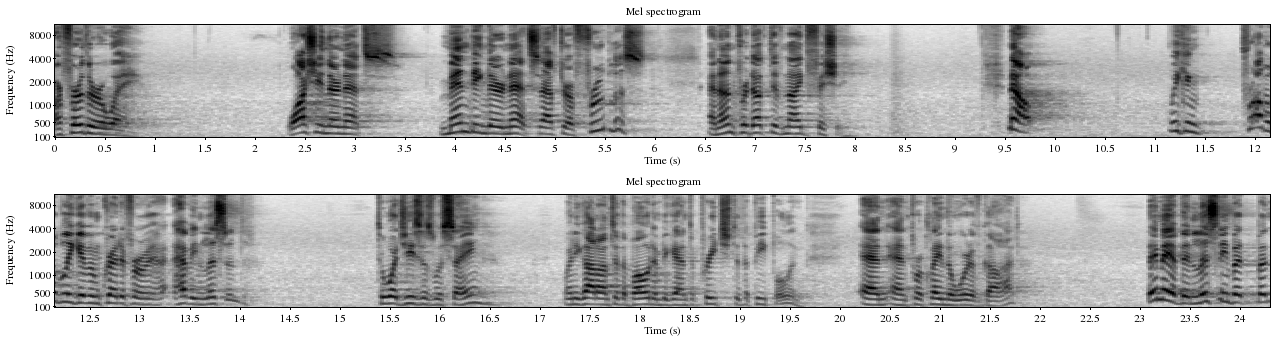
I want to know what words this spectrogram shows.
are further away, washing their nets, mending their nets after a fruitless and unproductive night fishing. Now, we can probably give him credit for having listened to what Jesus was saying when he got onto the boat and began to preach to the people and, and, and proclaim the word of God. They may have been listening, but, but,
